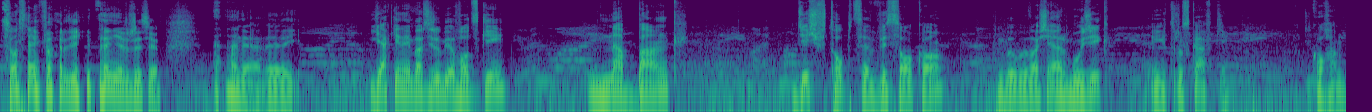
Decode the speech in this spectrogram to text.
co najbardziej cenię w życiu. Nie, y, jakie najbardziej lubię owocki? Na bank, gdzieś w topce wysoko, byłby właśnie arbuzik i truskawki. Kocham.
